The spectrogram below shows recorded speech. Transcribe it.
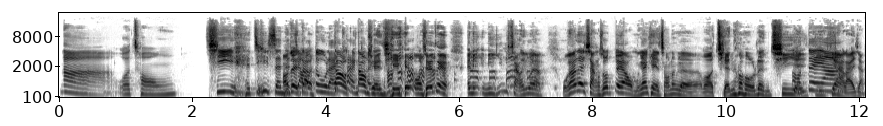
那我从。七爷寄生的角度来看，道玄期，我觉得这个，哎，你你你想一个样？我刚刚在想说，对啊，我们应该可以从那个我前后任七爷底下来讲，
